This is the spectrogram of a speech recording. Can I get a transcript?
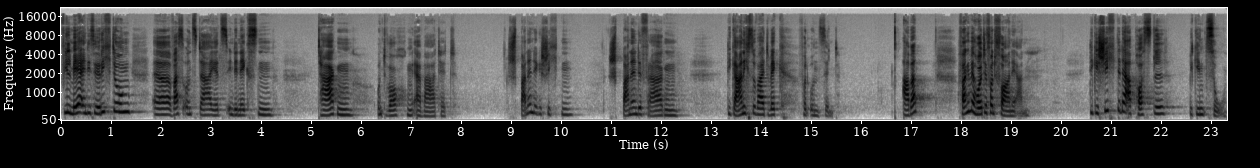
viel mehr in diese Richtung, äh, was uns da jetzt in den nächsten Tagen und Wochen erwartet. Spannende Geschichten, spannende Fragen, die gar nicht so weit weg von uns sind. Aber fangen wir heute von vorne an. Die Geschichte der Apostel beginnt so.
